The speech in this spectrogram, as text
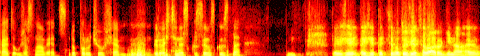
a je to úžasná věc. Doporučuji všem. Kdo ještě neskusil, zkuste. Takže, takže teď se otožuje celá rodina, jo?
